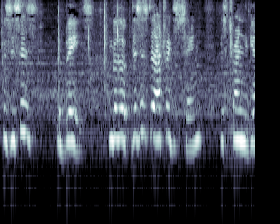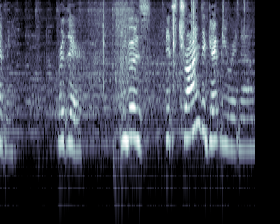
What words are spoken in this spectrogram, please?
because this is the base. And go look, this is the, actually the thing that's trying to get me. Right there. And goes, it's trying to get me right now.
